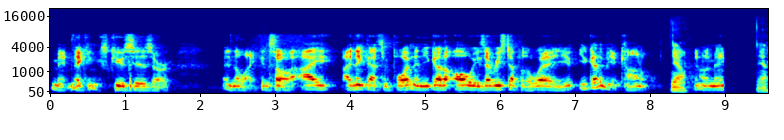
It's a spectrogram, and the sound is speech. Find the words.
ma- making excuses or and the like. And so i i think that's important and you got to always every step of the way you you got to be accountable. Yeah. You know what i mean? Yeah,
